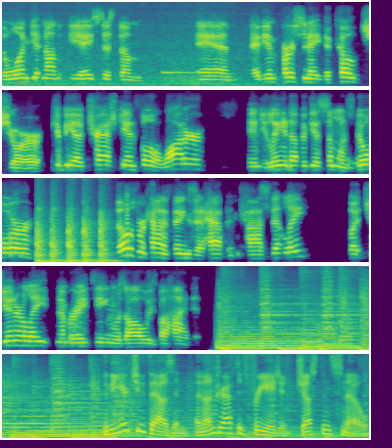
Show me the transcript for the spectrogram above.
the one getting on the PA system and maybe impersonate the coach, or it could be a trash can full of water and you lean it up against someone's door. Those were kind of things that happened constantly, but generally, number 18 was always behind it. In the year 2000, an undrafted free agent, Justin Snow,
